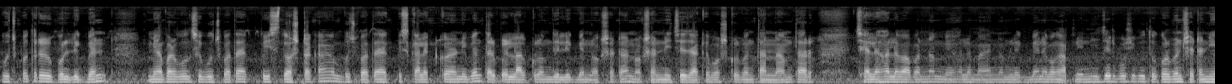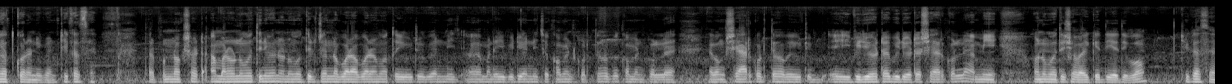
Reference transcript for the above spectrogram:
ভুজপত্রের উপর লিখবেন। আমি আবার বলছি, ভুজপাতা এক পিস দশ টাকা, ভুজপাতা এক পিস কালেক্ট করে নেবেন। তারপরে লাল কলম দিয়ে লিখবেন নকশাটা। নকশার নিচে যাকে বস করবেন তার নাম, তার ছেলে হলে বাবার নাম, মেয়ে হলে মায়ের নাম লিখবেন এবং আপনি নিজের বশীভূত করবেন, সেটা নিয়ত করে নেবেন, ঠিক আছে? তারপর নকশাটা, আমার অনুমতি নেবেন, অনুমতির জন্য বরাবরের মতো ইউটিউবের আমার এই ভিডিওর নিচে কমেন্ট করতে হবে কমেন্ট করলে এবং শেয়ার করতে হবে ইউটিউব, এই ভিডিওটা ভিডিওটা শেয়ার করলে আমি অনুমতি সবাইকে দিয়ে দিব, ঠিক আছে?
